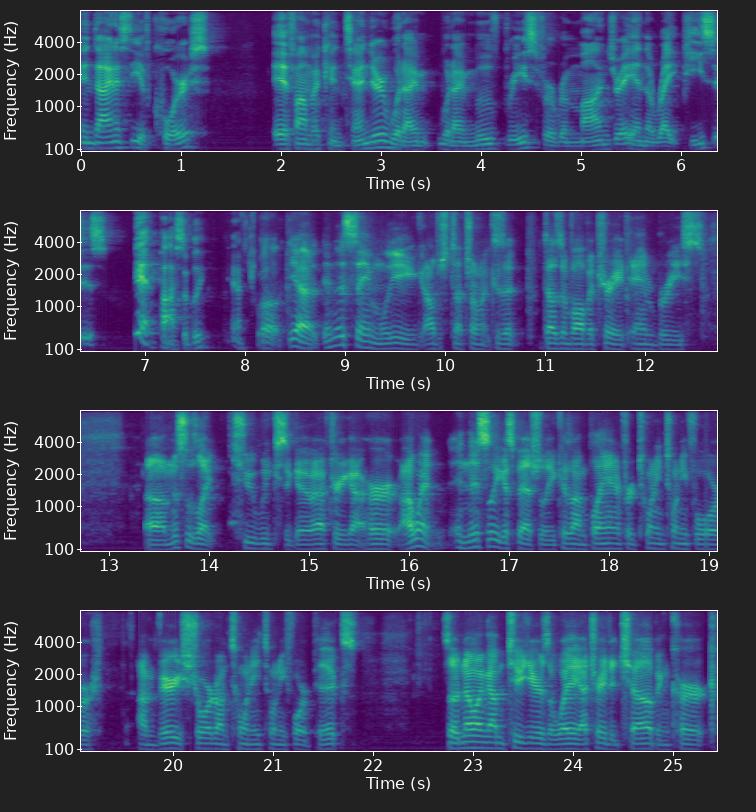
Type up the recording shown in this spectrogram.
in Dynasty of course if I'm a contender, would I would I move Breece for Rhamondre and the right pieces? Yeah, possibly. Yeah. Well, yeah, in this same league, I'll just touch on it because it does involve a trade and Breece. Um, this was like two weeks ago after he got hurt. I went in this league especially because I'm planning for 2024. I'm very short on 2024 picks. So knowing I'm two years away, I traded Chubb and Kirk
